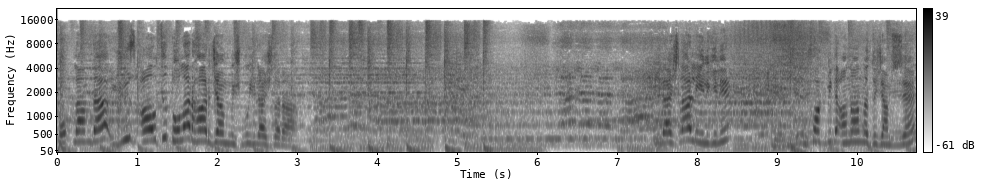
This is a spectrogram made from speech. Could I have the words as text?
Toplamda 106 dolar harcanmış bu ilaçlara. İlaçlarla ilgili ufak bir de anı anlatacağım size.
